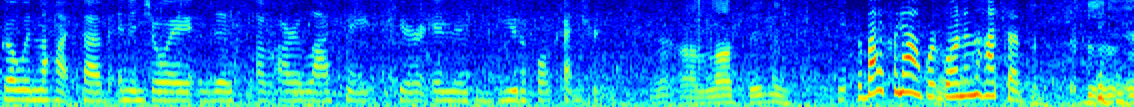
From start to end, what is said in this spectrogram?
go in the hot tub and enjoy this of our last nights here in this beautiful country. Yeah, our last evening. So bye for now. We're going in the hot tub.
